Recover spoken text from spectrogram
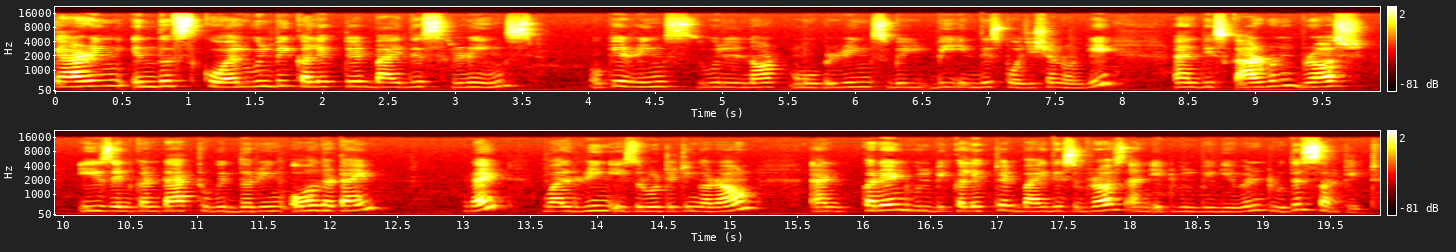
carrying in this coil will be collected by these rings okay? Rings will not move rings will be in this position only. And this carbon brush is in contact with the ring all the time right? While ring is rotating around and current will be collected by this brush and it will be given to this circuit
